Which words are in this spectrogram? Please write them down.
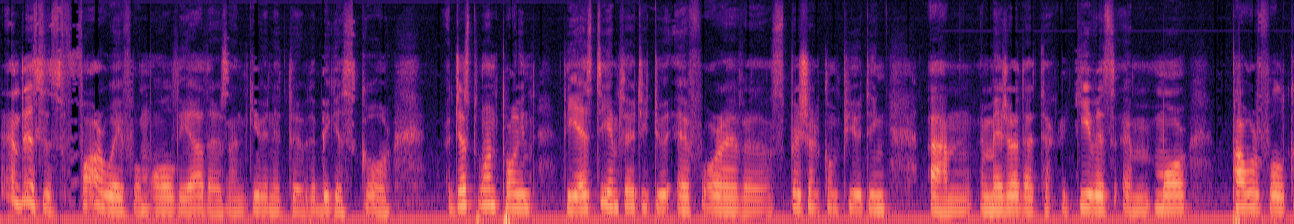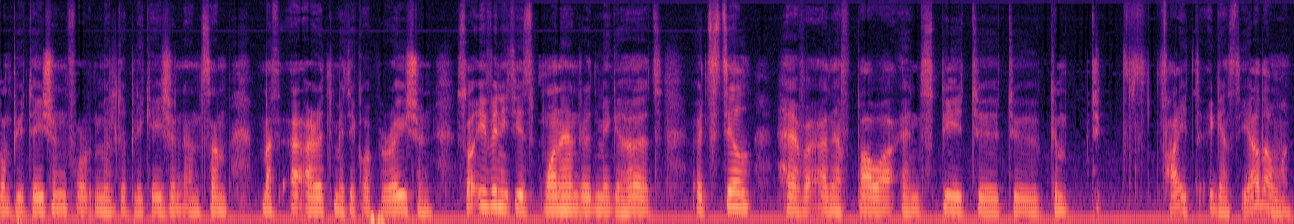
And this is far away from all the others and giving it the, the biggest score. Just one point the STM32F4 have a special computing um, measure that gives a more powerful computation for multiplication and some uh, arithmetic operation. So even it is 100 megahertz it still have enough power and speed to to, to fight against the other one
